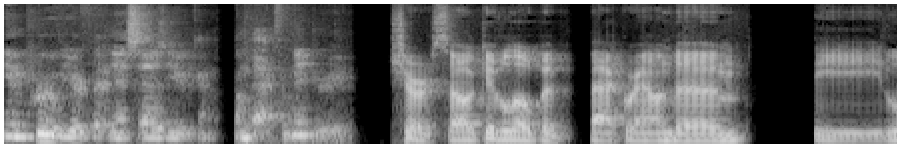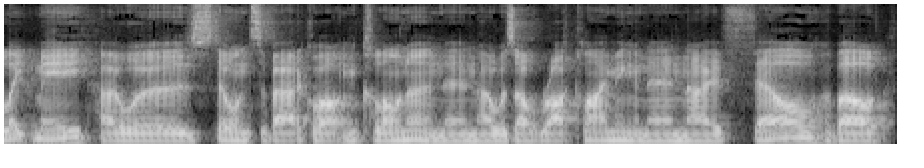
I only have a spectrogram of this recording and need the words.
improve your fitness as you kind of come back from injury? Sure. So I'll give a little bit background. Um, the late May, I was still in sabbatical out in Kelowna, and then I was out rock climbing, and then I fell about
